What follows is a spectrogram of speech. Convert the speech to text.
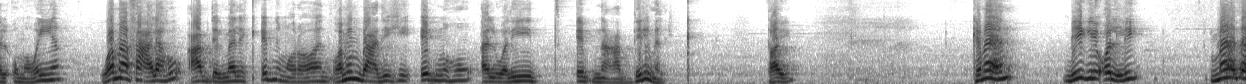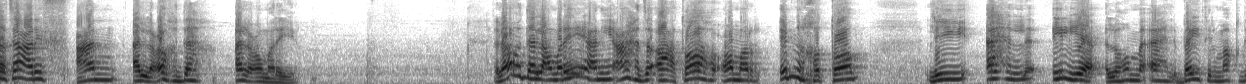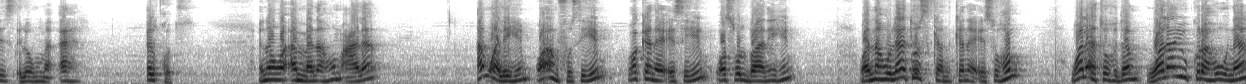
الأموية وما فعله عبد الملك ابن مروان ومن بعده ابنه الوليد ابن عبد الملك. طيب. كمان بيجي يقول لي ماذا تعرف عن العهدة العمرية؟ العهدة العمرية يعني عهد أعطاه عمر ابن الخطاب لأهل إلياء اللي هم أهل بيت المقدس اللي هم أهل القدس. إن هو أمنهم على أموالهم وأنفسهم وكنائسهم وصلبانهم وأنه لا تسكن كنائسهم ولا تهدم ولا يكرهون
